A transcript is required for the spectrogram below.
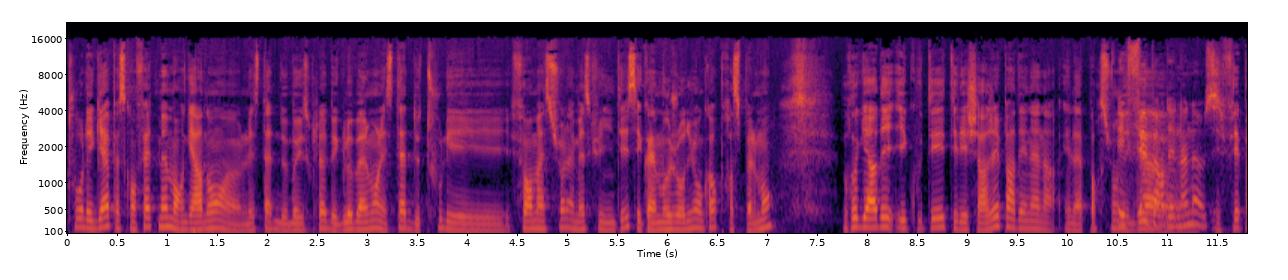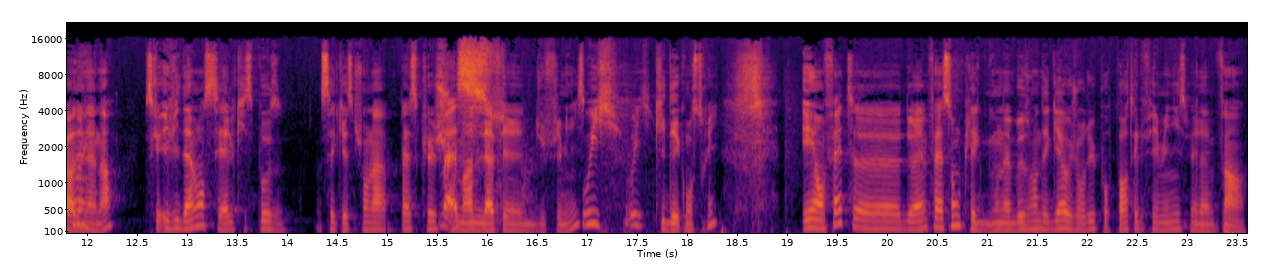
pour les gars parce qu'en fait même en regardant euh, les stats de Boys Club et globalement les stats de tous les formats sur la masculinité c'est quand même aujourd'hui encore principalement regardé, écouté, téléchargé par des nanas et la portion Et des fait gars par des euh, nanas aussi. est fait par des nanas parce que évidemment c'est elles qui se posent ces questions-là parce que je Bah, suis main de la du féminisme oui oui qui déconstruit. Et en fait, euh, de la même façon que on a besoin des gars aujourd'hui pour porter le féminisme et la, enfin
